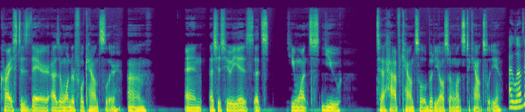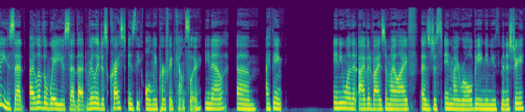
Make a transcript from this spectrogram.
Christ is there as a wonderful counselor. Um and that's just who he is. That's he wants you to have counsel, but he also wants to counsel you. I love that you said, I love the way you said that. Really, just Christ is the only perfect counselor. You know, um, I think anyone that I've advised in my life, as just in my role being in youth ministry,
